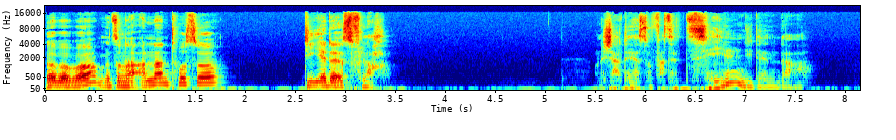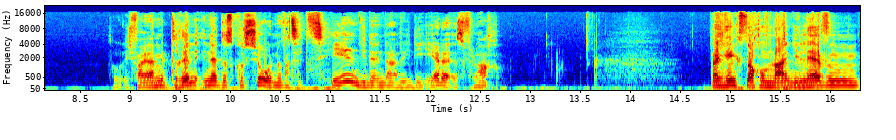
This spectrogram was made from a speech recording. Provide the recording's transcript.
mit so einer anderen Tusse, die Erde ist flach. Und ich dachte ja so, was erzählen die denn da? So, ich war ja mit drin in der Diskussion. Ne? Was erzählen die denn da, die, die Erde ist flach? Dann ging es noch um 9-11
